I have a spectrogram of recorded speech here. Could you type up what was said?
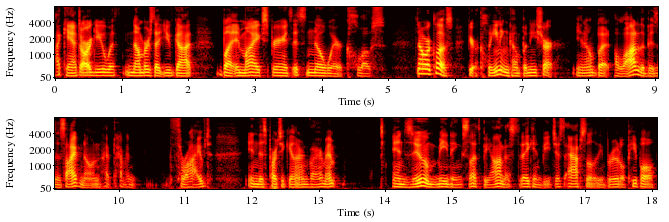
I can't argue with numbers that you've got, but in my experience, it's nowhere close. It's nowhere close. If you're a cleaning company, sure, you know, but a lot of the business I've known have, haven't thrived in this particular environment. And Zoom meetings, let's be honest, they can be just absolutely brutal. People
